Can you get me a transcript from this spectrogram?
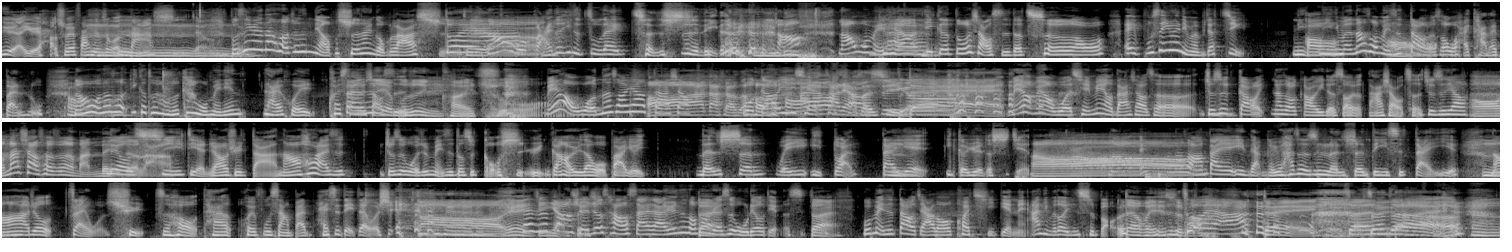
越来越好，除非发生什么大事这样。嗯不是因为那时候就是鸟不生蛋狗不拉屎，对啊然后我本来就一直住在城市里的人，然后然后我每天要一个多小时的车哦，哎，不是因为你们比较近。你哦。你你们那时候每次到的时候，我还卡在半路，哦。然后我那时候一个多小时，看我每天来回快三个小时，也不是你开车，没有，我那时候要搭校哦大校 我高一前哦差点生气，小心对，没有没有，我前面有搭校车，就是高那时候高一的时候有搭校车，就是要哦，那校车真的蛮累的六啦。七点就要去搭，然后后来是就是我就每次都是狗屎运，刚好遇到我爸有一人生唯一一段待业一个月的时间。然后，哎、他那时候好像待业一两个月，他真的是人生第一次待业。嗯然后他就载我去，之后他恢复上班，还是得载我去。但是放学就超塞啦、因为那时候放学是五六点的时间。对我每次到家都快七点呢、啊，你们都已经吃饱了。对，我们已经吃饱对啊，对，真真的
